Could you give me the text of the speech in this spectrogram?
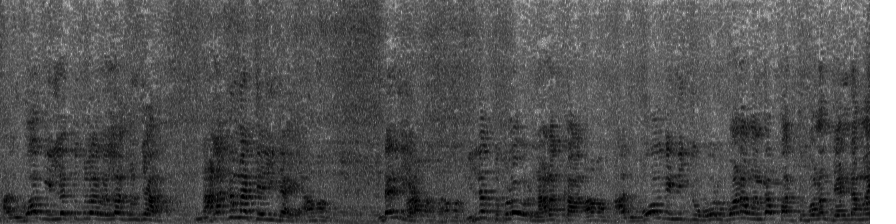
அது போக இல்லத்துக்குள்ள எல்லாம் கொஞ்சம் நலக்கமா தெரியுதாயா? இல்லத்துக்குள்ள ஒரு நடக்கா? ஆமா. அது போக இன்னைக்கு ஒரு பணம் வந்தா பத்து பணம் தண்டமா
